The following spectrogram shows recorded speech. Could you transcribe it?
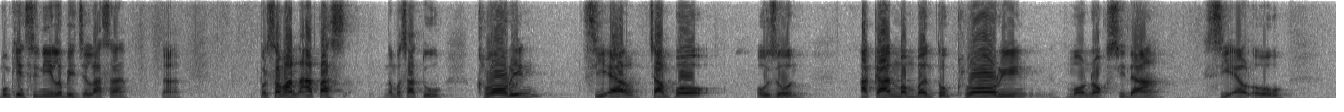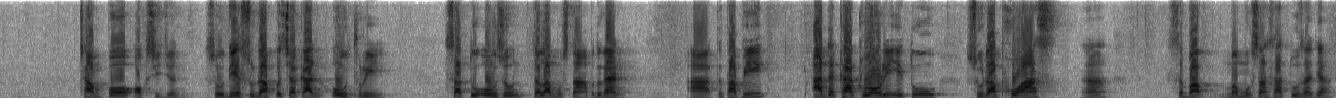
Mungkin sini lebih jelas. Ha? Ha? Persamaan atas nombor satu, klorin Cl campur ozon akan membentuk klorin monoksida ClO campur oksigen. So dia sudah pecahkan O3. satu ozon telah musnah, betul kan? Ha, tetapi adakah klorin itu sudah puas ha, sebab memusnah satu saja?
